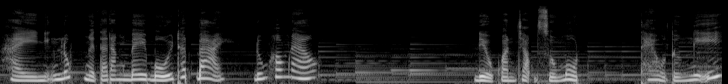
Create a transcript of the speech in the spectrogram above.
hay những lúc người ta đang bê bối thất bại, đúng không nào? Điều quan trọng số 1, theo tớ nghĩ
